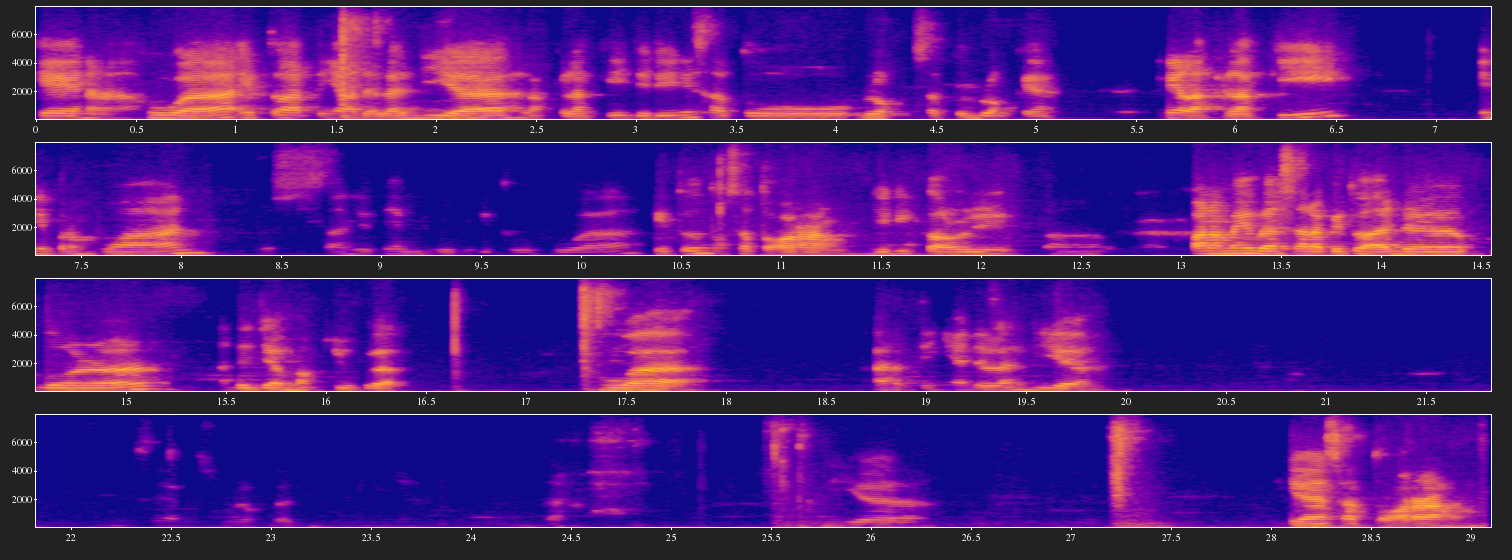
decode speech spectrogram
Oke, nah huwa itu artinya adalah dia laki-laki. Jadi ini satu blok satu blok ya. Ini laki-laki, ini perempuan, terus selanjutnya begitu huwa itu untuk satu orang. Jadi kalau eh, apa namanya bahasa Arab itu ada plural, ada jamak juga. Huwa artinya adalah dia. Saya harus bolak-balik. Nah, dia dia satu orang.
